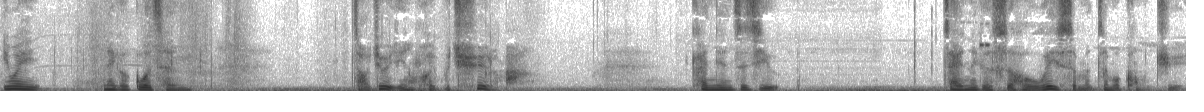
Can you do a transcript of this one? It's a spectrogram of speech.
因为那个过程早就已经回不去了嘛。看见自己在那个时候为什么这么恐惧？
